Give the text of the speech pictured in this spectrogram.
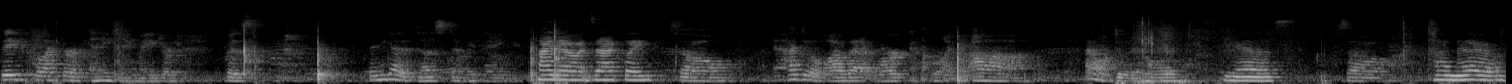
big collector of anything major, because then you gotta dust everything. I know exactly. So, I do a lot of that at work, and I'm like, ah, I don't want to do it at home. Yes, So, I know.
